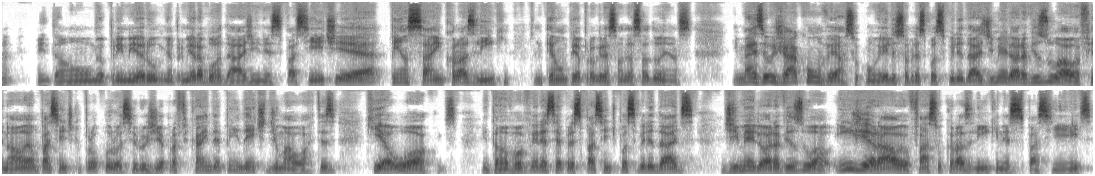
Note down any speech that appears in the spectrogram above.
Né? Então, meu primeiro, minha primeira abordagem nesse paciente é pensar em crosslinking, interromper a progressão dessa doença. Mas eu já converso com ele sobre as possibilidades de melhora visual. Afinal, é um paciente que procurou cirurgia para ficar independente de uma órtese, que é o óculos. Então, eu vou oferecer para esse paciente possibilidades de melhora visual. Em geral, eu faço crosslinking nesses pacientes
